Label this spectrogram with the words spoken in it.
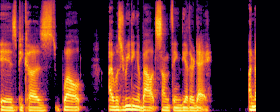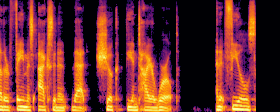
is because, well, I was reading about something the other day. Another famous accident that shook the entire world and it feels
